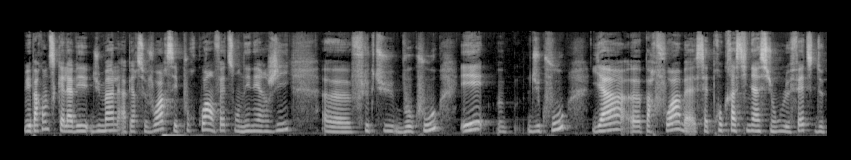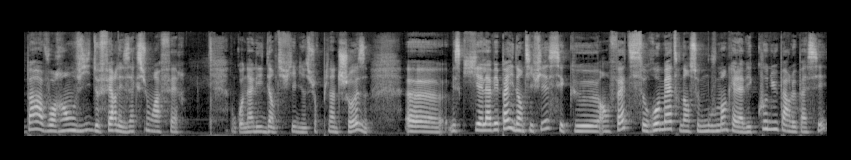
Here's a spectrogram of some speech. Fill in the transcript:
Mais par contre, ce qu'elle avait du mal à percevoir, c'est pourquoi en fait son énergie euh, fluctue beaucoup et euh, du coup, il y a euh, parfois bah, cette procrastination, le fait de ne pas avoir envie de faire les actions à faire. Donc on allait identifier bien sûr plein de choses. Euh, mais ce qu'elle n'avait pas identifié, c'est que en fait, se remettre dans ce mouvement qu'elle avait connu par le passé,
